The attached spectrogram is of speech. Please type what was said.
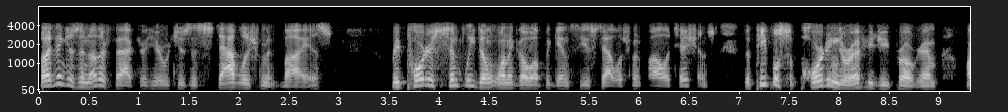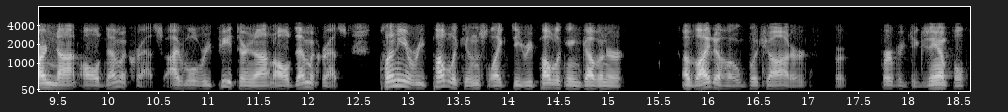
But I think there's another factor here, which is establishment bias. Reporters simply don't want to go up against the establishment politicians. The people supporting the refugee program are not all Democrats. I will repeat, they're not all Democrats. Plenty of Republicans, like the Republican governor of Idaho, Butch Otter, perfect example.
